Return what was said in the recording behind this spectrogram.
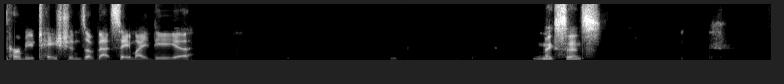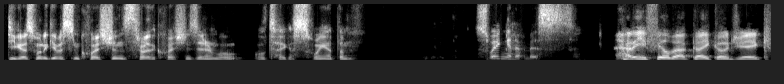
permutations of that same idea. Makes sense. Do you guys want to give us some questions? Throw the questions in and we'll we'll take a swing at them. Swing and a miss. How do you feel about Geico, Jake?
